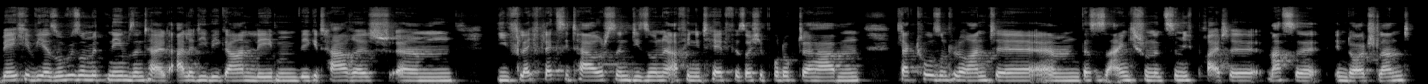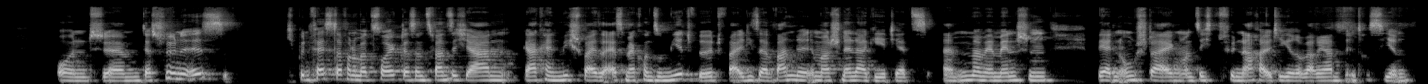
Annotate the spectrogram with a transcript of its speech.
welche wir sowieso mitnehmen, sind halt alle, die vegan leben, vegetarisch, ähm, die vielleicht flexitarisch sind, die so eine Affinität für solche Produkte haben, Laktoseintolerante. Ähm, das ist eigentlich schon eine ziemlich breite Masse in Deutschland. Und ähm, das Schöne ist, ich bin fest davon überzeugt, dass in 20 Jahren gar kein Milchspeiseeis mehr konsumiert wird, weil dieser Wandel immer schneller geht jetzt. Ähm, immer mehr Menschen werden umsteigen und sich für nachhaltigere Varianten interessieren.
